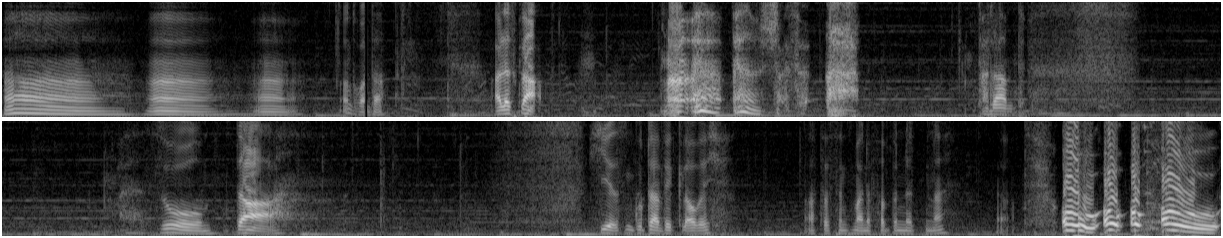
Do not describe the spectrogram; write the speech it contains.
Ah, ah, ah. Und runter. Alles klar. Scheiße. Verdammt. So, da. Hier ist ein guter Weg, glaube ich. Ach, das sind meine Verbündeten, ne? Ja. Oh, oh, oh, oh!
